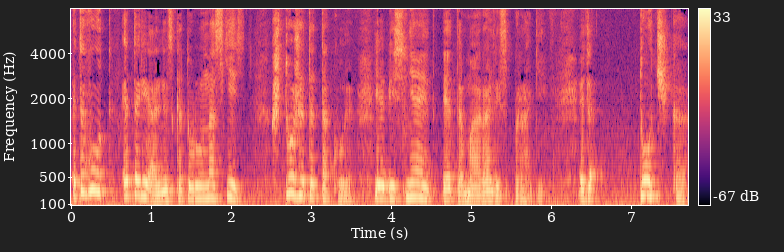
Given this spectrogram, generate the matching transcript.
Это вот, это реальность, которая у нас есть. Что же это такое? И объясняет это мораль из Праги. Это точка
